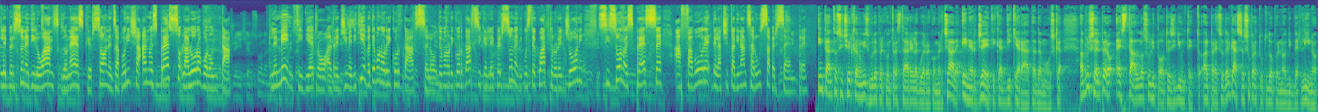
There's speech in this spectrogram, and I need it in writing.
Le persone di Luhansk, Donetsk, Kherson e Zaporizhia hanno espresso la loro volontà. Le menti dietro al regime di Kiev devono ricordarselo, devono ricordarsi che le persone di queste quattro regioni si sono espresse a favore della cittadinanza russa per sempre. Intanto si cercano misure per contrastare la guerra commerciale energetica dichiarata da Mosca. A Bruxelles però è stallo sull'ipotesi di un tetto al prezzo del gas, soprattutto dopo il no di Berlino.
